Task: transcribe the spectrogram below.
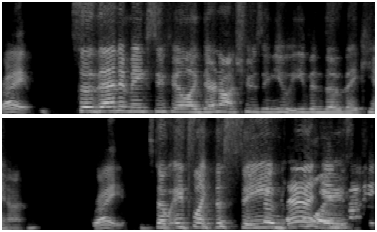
Right. So then it makes you feel like they're not choosing you even though they can. Right. So it's like the same. So that, in my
